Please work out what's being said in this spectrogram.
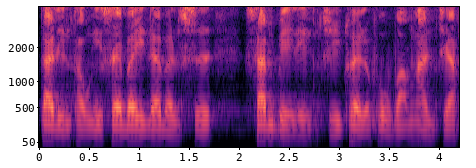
带领统一 Seven Eleven 师三比零击退了富邦悍将。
